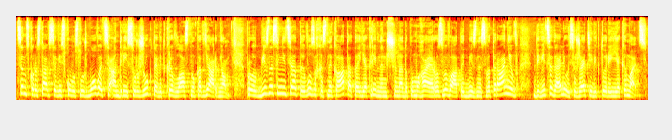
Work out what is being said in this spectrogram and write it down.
Цим скористався військовослужбовець Андрій Суржук та відкрив власну кав'ярню. Про бізнес-ініціативу захисника та те, як Рівненщина допомагає розвивати бізнес ветеранів. Дивіться далі у сюжеті Вікторії Якимець.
